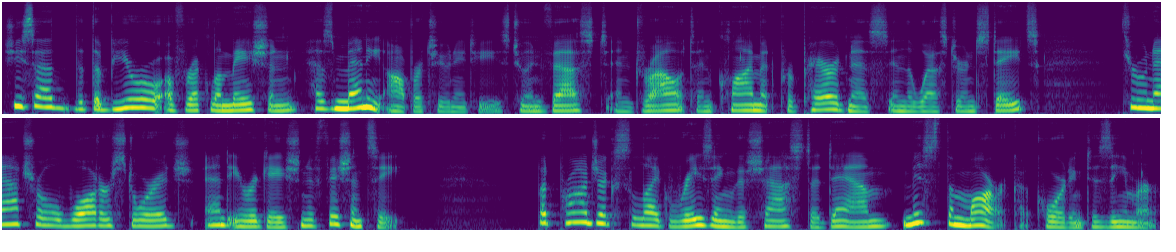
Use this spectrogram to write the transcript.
She said that the Bureau of Reclamation has many opportunities to invest in drought and climate preparedness in the western states through natural water storage and irrigation efficiency. But projects like raising the Shasta Dam miss the mark, according to Ziemer.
